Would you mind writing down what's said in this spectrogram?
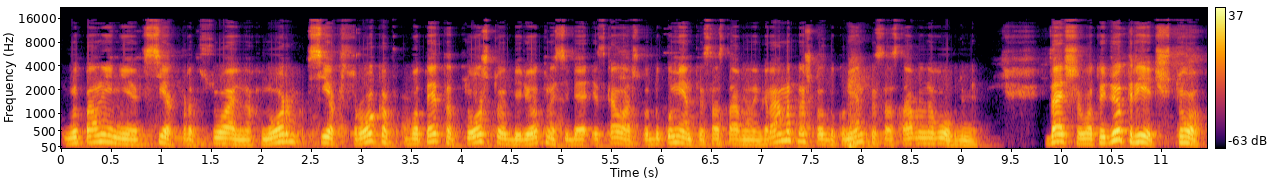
выполнение всех процессуальных норм, всех сроков, вот это то, что берет на себя эскалат, что документы составлены грамотно, что документы составлены вовремя. Дальше вот идет речь, что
